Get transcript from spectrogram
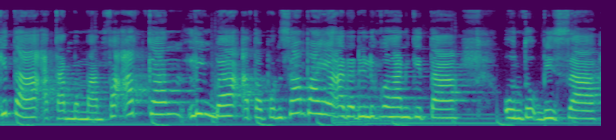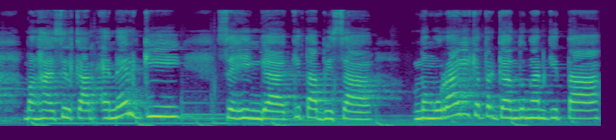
kita akan memanfaatkan limbah ataupun sampah yang ada di lingkungan kita untuk bisa menghasilkan energi sehingga kita bisa mengurangi ketergantungan kita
